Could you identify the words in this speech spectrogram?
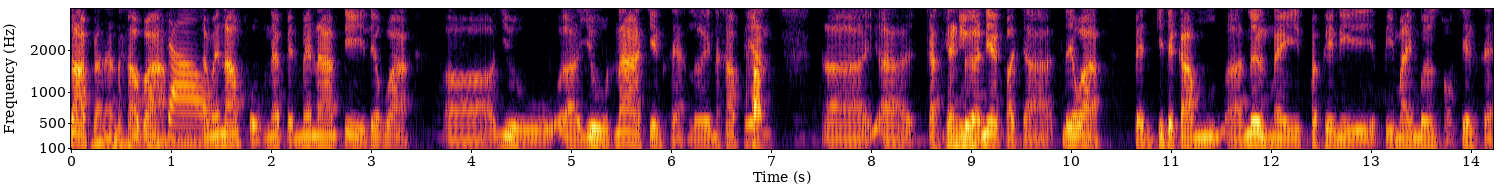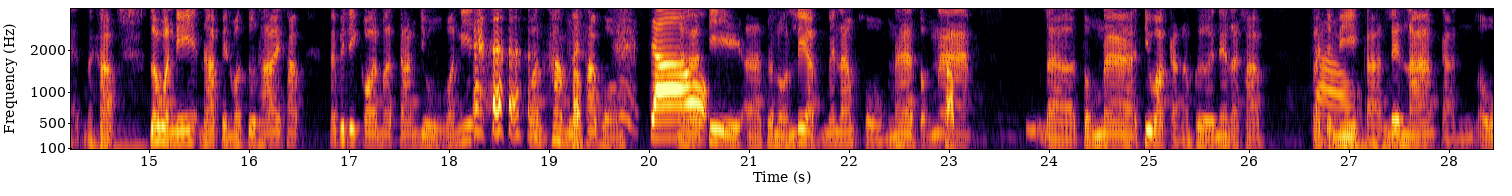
ทราบกันนะครับว่าเจ้าแม่น้ำโขงเนี่ยเป็นแม่น้ำที่เรียกว่าเอ่ออยู่เอ่ออยู่หน้าเชียงแสนเลยนะครับเพราะฉะนั้นเอ่อเอ่อการแข่งเรือเนี่ยก็จะเรียกว่าเป็นกิจกรรมเอ่อหนึ่งในประเพณีปีใหม่เมืองของเชียงแสนนะครับ แล้ววันนี้นะครับเป็นวันสุดท้ายครับให้พิธีกรมาตันอยู่วันนี้วันค่ำเลยครับผมเจ้านะฮะที่เอ่อถนนเลียบแม่น้ำโขงนะฮะตรงหน้าครับเอ่อตรงหน้าที่ว่าการอำเภอเนี่ยนะครับ ก็จ้าจะมีการเล่นน้ำกันโอ้โห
